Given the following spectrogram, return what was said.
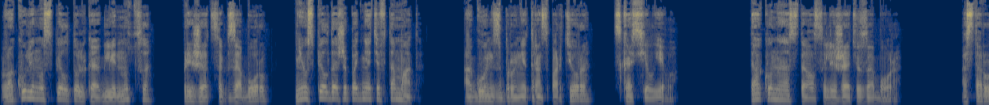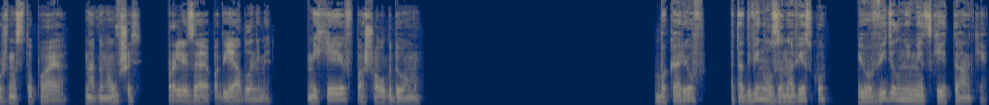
Вакулин успел только оглянуться, прижаться к забору, не успел даже поднять автомат. Огонь с бронетранспортера скосил его. Так он и остался лежать у забора. Осторожно ступая, нагнувшись, пролезая под яблонями, Михеев пошел к дому. Бокарев отодвинул занавеску и увидел немецкие танки,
